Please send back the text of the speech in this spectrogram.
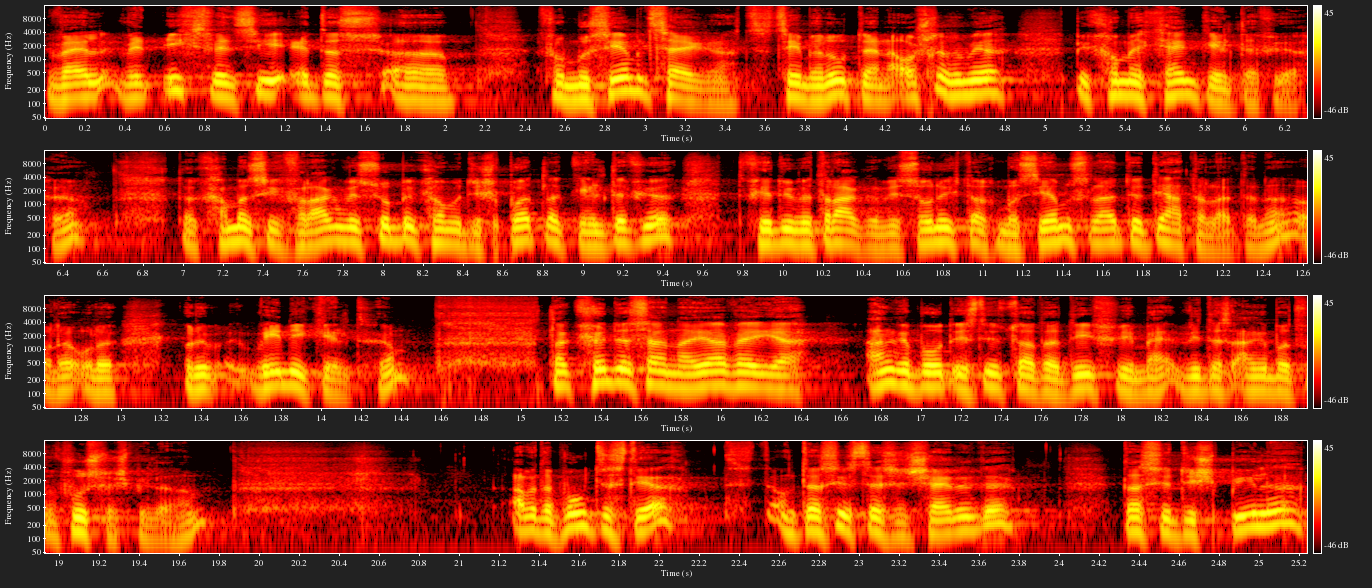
weil wenn ich, wenn Sie etwas äh, vom Museum zeigen, zehn Minuten einen Ausschlag von mir, bekomme ich kein Geld dafür. Da kann man sich fragen, wieso bekommen die Sportler Geld dafür, für die Übertragung? Wieso nicht auch Museumsleute, Theaterleute ne? oder, oder, oder wenig Geld? Dann könnte es sein, naja, weil ja Angebot ist nicht so attraktiv wie, das Angebot von Fußballspielern. Ne? Aber der Punkt ist der, und das ist das Entscheidende, dass die Spieler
